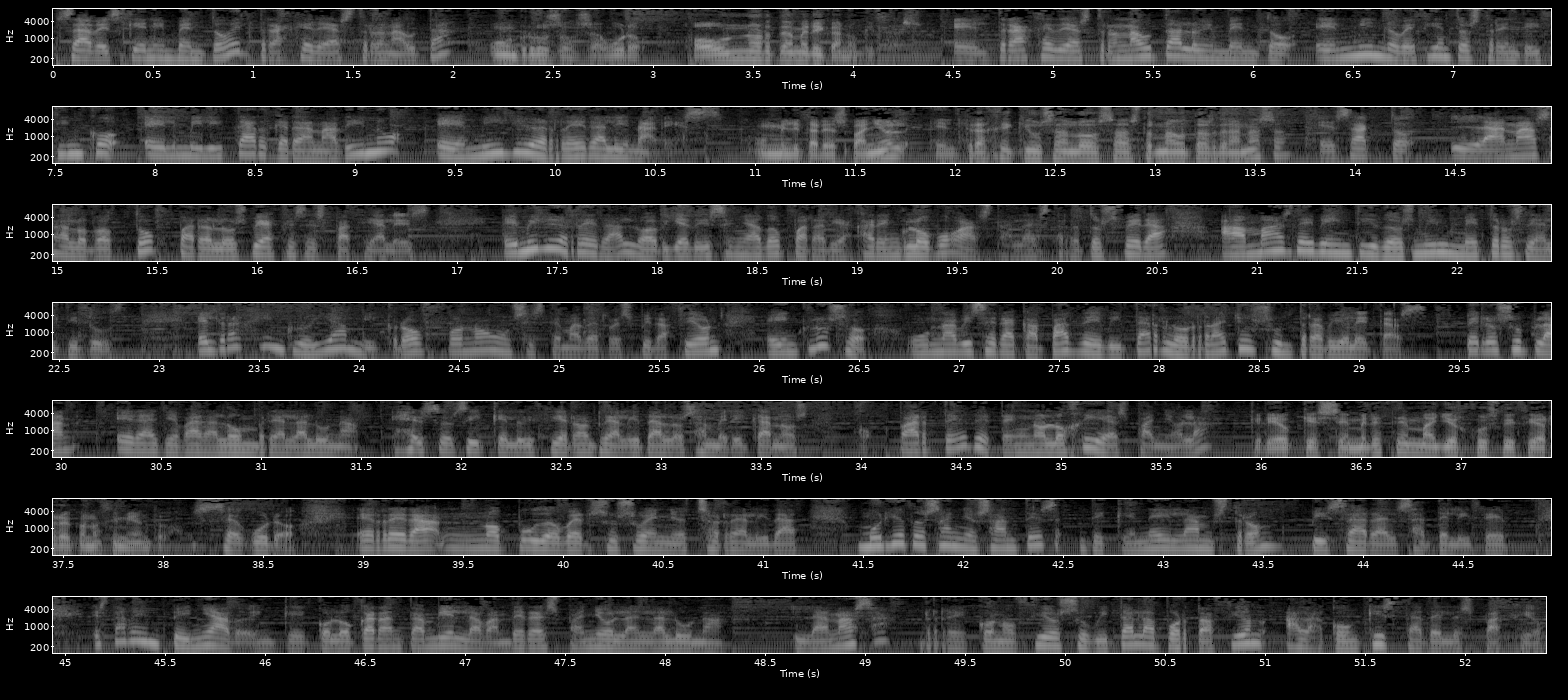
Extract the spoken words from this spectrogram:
¿Sabes quién inventó el traje de astronauta? Un ruso, seguro. O un norteamericano, quizás. El traje de astronauta lo inventó en 1935 el militar granadino Emilio Herrera Linares. ¿Un militar español? ¿El traje que usan los astronautas de la NASA? Exacto. La NASA lo adoptó para los viajes espaciales. Emilio Herrera lo había diseñado para viajar en globo hasta la estratosfera a más de 22.000 metros de altitud. El traje incluía micrófono, un sistema de respiración e incluso una visera capaz de evitar los rayos ultravioletas. Pero su plan era llevar al hombre a la Luna. Eso sí que lo hicieron realidad los americanos, con parte de tecnología española. Creo que se merece mayor justicia y reconocimiento. Seguro. Herrera no pudo ver su sueño hecho realidad Murió dos años antes de que Neil Armstrong pisara el satélite. Estaba empeñado en que colocaran también la bandera española en la Luna. La NASA reconoció su vital aportación a la conquista del espacio.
